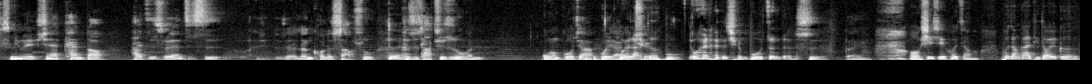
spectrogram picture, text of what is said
是。因为现在看到孩子虽然只是呃人口的少数，对。可是他却是我们我们国家未来的未来的全部。未来的全部，真的。是对，哦，谢谢会长。会长刚才提到一个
